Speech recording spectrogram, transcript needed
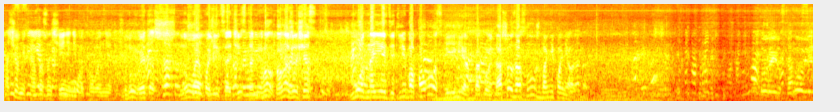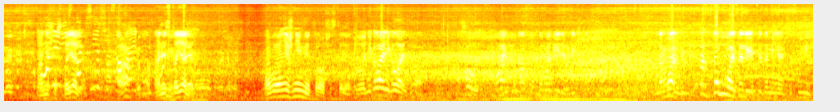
А что в них обозначения никакого нет? Ну, это ж новая полиция, чисто мигалка. У нас же сейчас модно ездить либо полоски и герб какой-то, а что за служба, непонятно. Которые установлены... Они что, стояли? Самое Они стояли? А вы, они же не имеют права сейчас стоять. Э, Николай Николаевич, а что вы у нас в автомобиле? Вы Нормально? Так домой залезьте до меня, если снимите.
